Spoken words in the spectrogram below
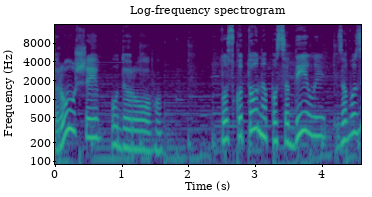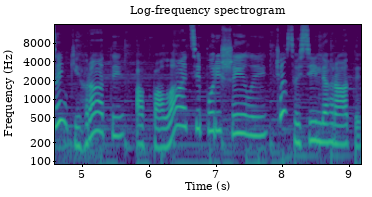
рушив у дорогу. Лоскотона посадили за вузенькі грати, а в палаці порішили час весілля грати.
